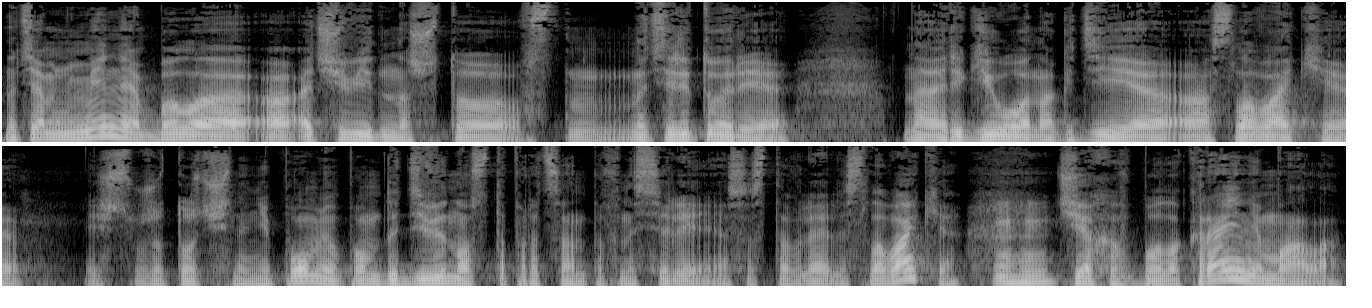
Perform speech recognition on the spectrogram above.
Но, тем не менее, было э, очевидно, что на территории региона, где Словакия я сейчас уже точно не помню, по-моему, до 90% населения составляли Словакия. Угу. Чехов было крайне мало,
